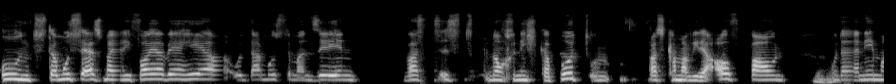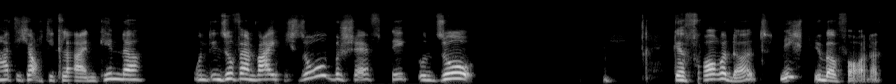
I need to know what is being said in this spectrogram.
Und da musste erstmal die Feuerwehr her und dann musste man sehen, was ist noch nicht kaputt und was kann man wieder aufbauen. Mhm. Und daneben hatte ich auch die kleinen Kinder. Und insofern war ich so beschäftigt und so gefordert, nicht überfordert,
